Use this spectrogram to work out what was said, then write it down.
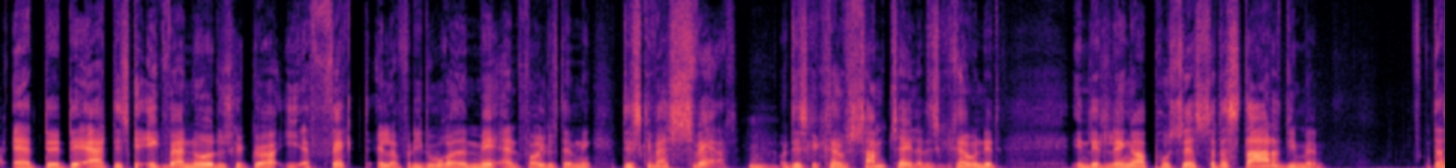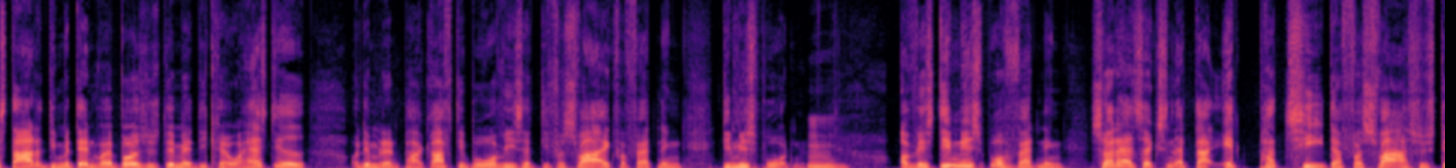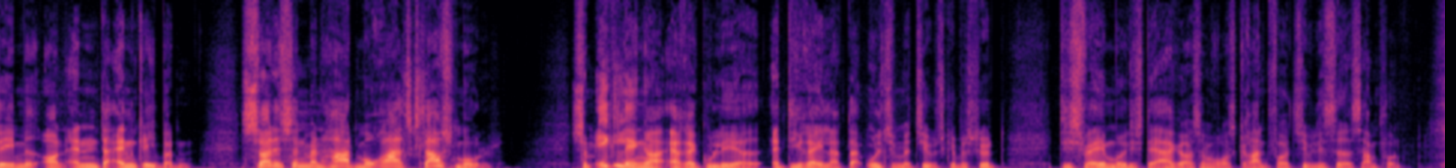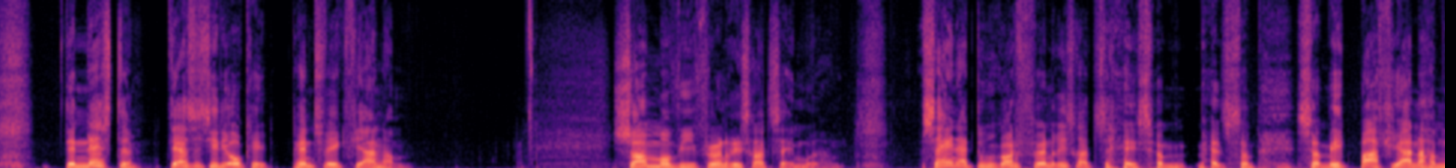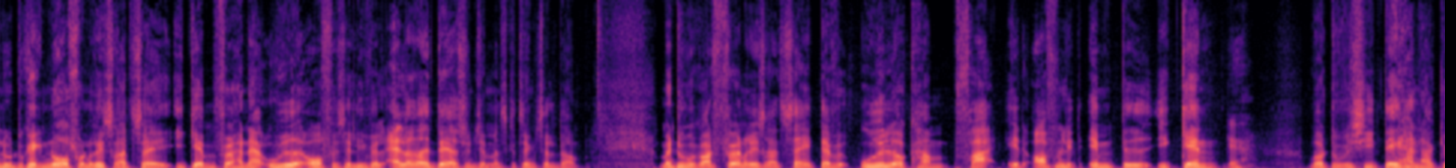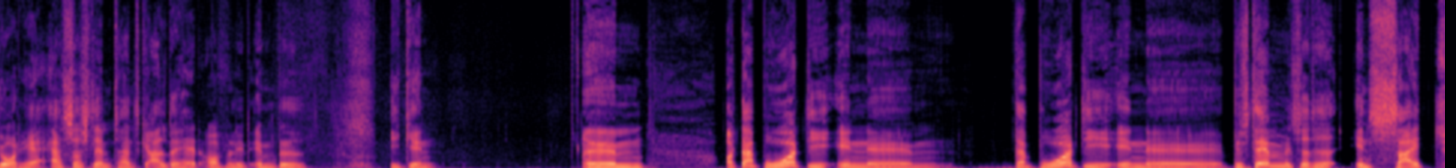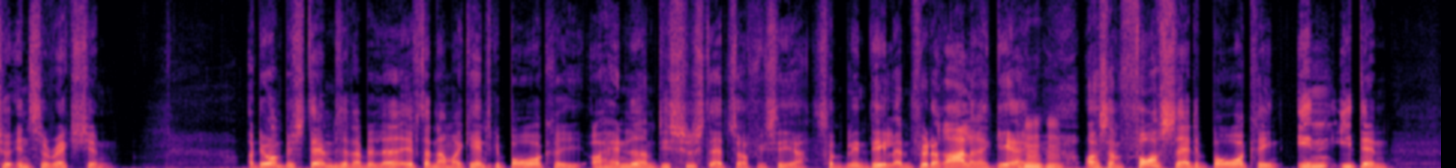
at øh, det er, det skal ikke være noget, du skal gøre i affekt, eller fordi du er reddet med af en folkestemning. Det skal være svært, Mm. og det skal kræve samtaler, det skal kræve en lidt, en lidt længere proces. Så der starter de med, der starter de med den, hvor jeg både synes det med, at de kræver hastighed, og det med den paragraf, de bruger, viser, at de forsvarer ikke forfatningen, de misbruger den. Mm. Og hvis de misbruger forfatningen, så er det altså ikke sådan, at der er et parti, der forsvarer systemet, og en anden, der angriber den. Så er det sådan, at man har et moralsk slagsmål, som ikke længere er reguleret af de regler, der ultimativt skal beskytte de svage mod de stærke, og som er vores garant for et civiliseret samfund. Den næste, det er så siger de, okay, Pence vil ikke fjerne ham. Så må vi føre en rigsretssag mod ham. sagen er, at du kan godt føre en rigsretssag, som, altså, som, som ikke bare fjerner ham nu. Du kan ikke nå at få en rigsretssag igennem, før han er ude af office alligevel. Allerede der synes jeg, man skal tænke sig lidt om. Men du kan godt føre en rigsretssag, der vil udelukke ham fra et offentligt embede igen. Ja. Hvor du vil sige, at det han har gjort her er så slemt, at han skal aldrig have et offentligt embede igen. Øhm, og der bruger de en... Øh, der bruger de en øh, bestemmelse, der hedder Incite to Insurrection. Og det var en bestemmelse, der blev lavet efter den amerikanske borgerkrig, og handlede om de sydstatsofficerer, som blev en del af den føderale regering, og som fortsatte borgerkrigen inde i den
